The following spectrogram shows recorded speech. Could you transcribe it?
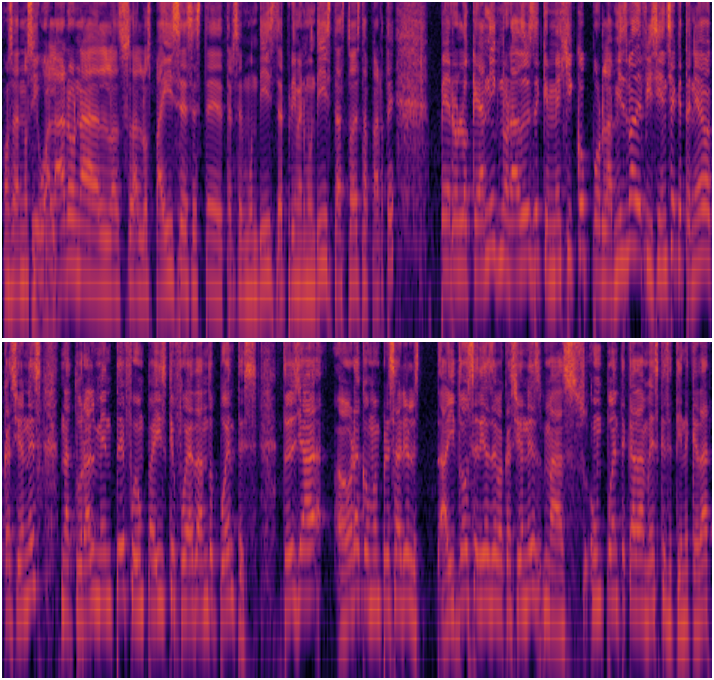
O sea, nos igualaron a los, a los países este, tercermundistas, primermundistas, toda esta parte. Pero lo que han ignorado es de que México, por la misma deficiencia que tenía de vacaciones, naturalmente fue un país que fue dando puentes. Entonces ya, ahora como empresario, les hay 12 días de vacaciones más un puente cada mes que se tiene que dar.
